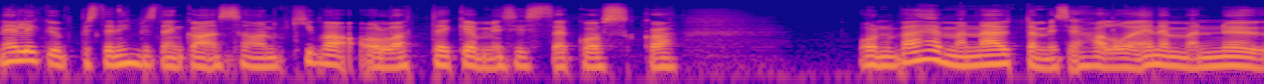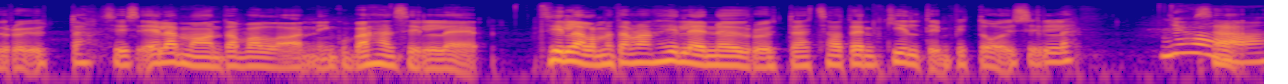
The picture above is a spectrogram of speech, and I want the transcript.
nelikymppisten ihmisten kanssa on kiva olla tekemisissä, koska on vähemmän näyttämisen halua, enemmän nöyryyttä. Siis elämä on tavallaan niin kuin vähän silleen, sillä lailla tavallaan silleen nöyryyttä, että sä oot kiltimpi toisille. Joo. Sä,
